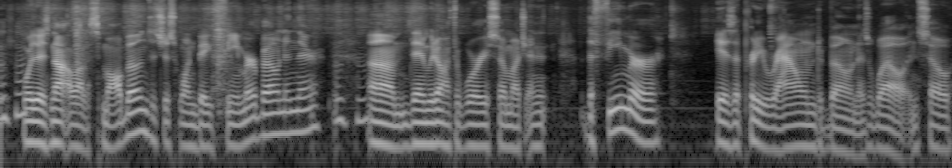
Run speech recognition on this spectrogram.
Mm-hmm. where there's not a lot of small bones. It's just one big femur bone in there. Mm-hmm. Um, then we don't have to worry so much. And the femur is a pretty round bone as well, and so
